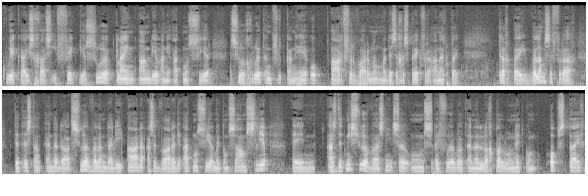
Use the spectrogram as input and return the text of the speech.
kweekhuisgas effek deur so 'n klein aandeel aan die atmosfeer so groot invloed kan hê op aardverwarming, maar dis 'n gesprek vir 'n ander tyd. Terug by Willem se vraag, dit is dan inderdaad so Willem dat die aarde as dit ware die atmosfeer met hom saamsleep en as dit nie so was nie, sou ons byvoorbeeld in 'n lugballon net kon opstyg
